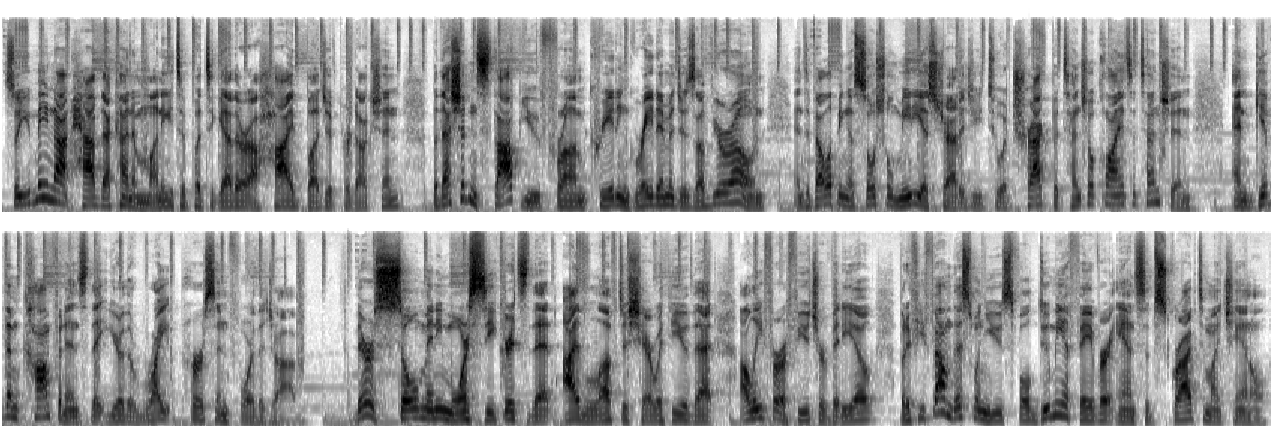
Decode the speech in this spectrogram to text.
So you may not have that kind of money to put together a high budget production, but that shouldn't stop you from creating great images of your own and developing a social media strategy to attract potential clients' attention and give them confidence that you're the right person for the job. There are so many more secrets that I'd love to share with you that I'll leave for a future video, but if you found this one useful, do me a favor and subscribe to my channel.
